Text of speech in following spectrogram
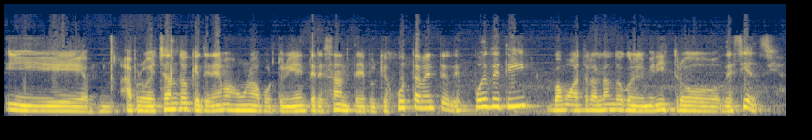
y aprovechando que tenemos una oportunidad interesante, porque justamente después de ti vamos a estar hablando con el ministro de Ciencia.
